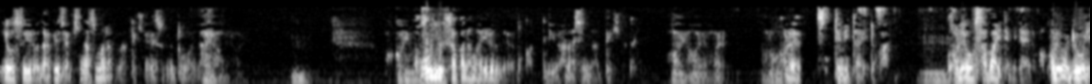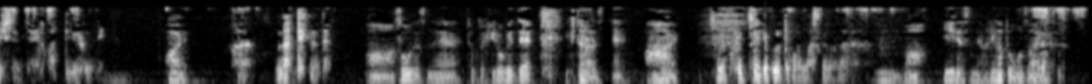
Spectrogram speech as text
用水路だけじゃ気が済まなくなってきたりすると思います。はいはいはい。うん。わかりました。こういう魚がいるんだよとかっていう話になってきた時はいはいはい。これ釣ってみたいとか、うん。これをさばいてみたいとか、これを料理してみたいとかっていうふうに、はい。はい、なっていくんで。ああ、そうですね。ちょっと広げていきたいですね。はい。それ食いついてくると思いますけどね。うん。あ、いいですね。ありがとうございます。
